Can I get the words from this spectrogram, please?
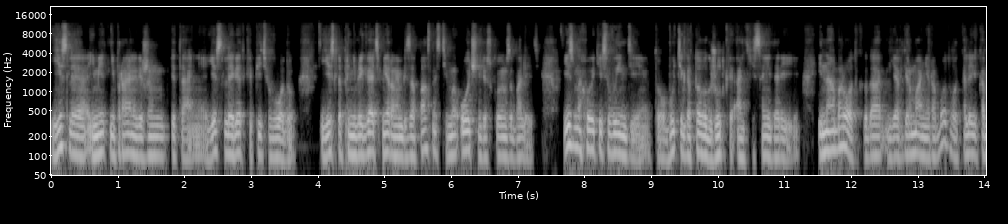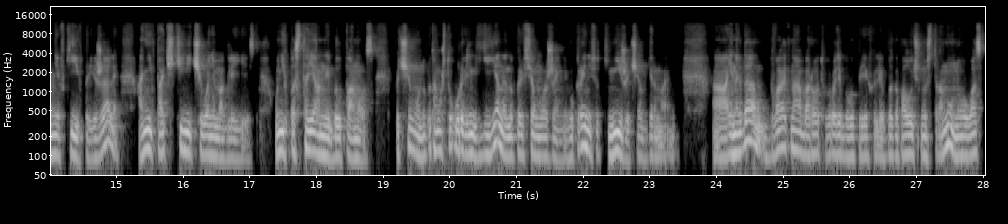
Если иметь неправильный режим питания, если редко пить воду, если пренебрегать мерами безопасности, мы очень рискуем заболеть. Если вы находитесь в Индии, то будьте готовы к жуткой антисанитарии. И наоборот, когда я в Германии работал, коллеги ко мне в Киев приезжали, они почти ничего не могли есть. У них постоянный был понос. Почему? Ну, потому что уровень гигиены, ну, при всем уважении, Украине все-таки ниже, чем в Германии. А, иногда бывает наоборот, вроде бы вы приехали в благополучную страну, но у вас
